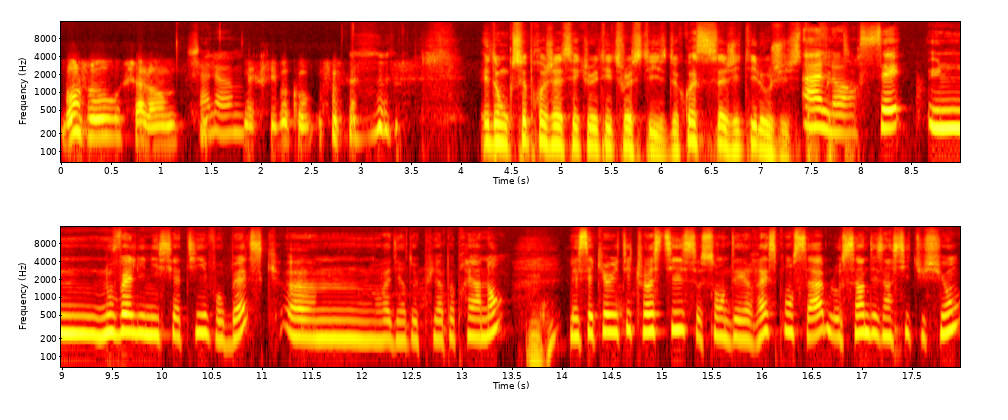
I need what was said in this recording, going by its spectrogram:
Bonjour, shalom, Shalom. merci beaucoup. Et donc, ce projet Security Trustees, de quoi s'agit-il au juste en fait Alors, c'est une nouvelle initiative au BESC, euh, on va dire depuis à peu près un an. Mhm. Les Security Trustees, ce sont des responsables au sein des institutions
